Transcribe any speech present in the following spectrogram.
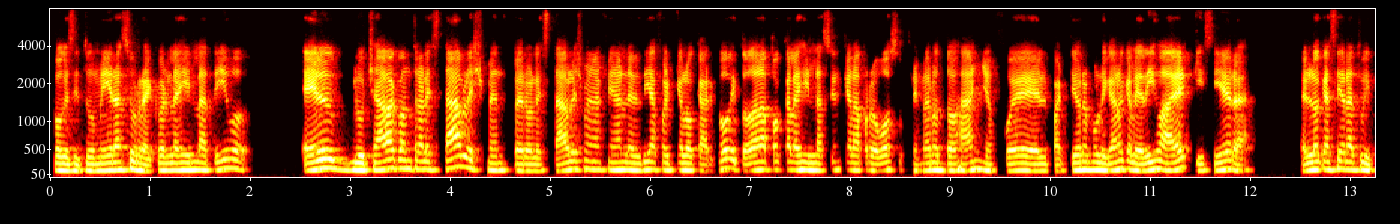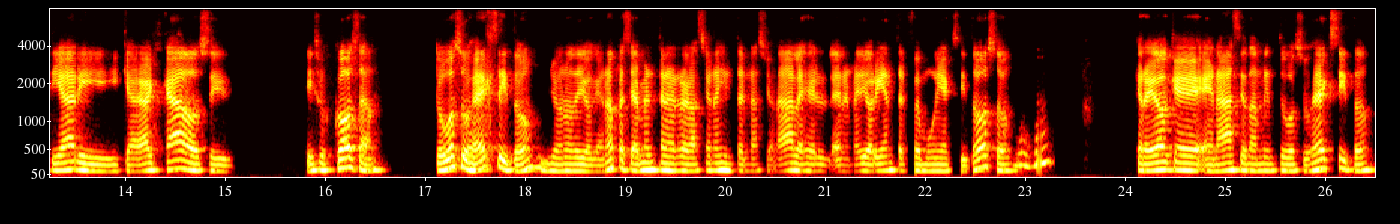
Porque si tú miras su récord legislativo, él luchaba contra el establishment, pero el establishment al final del día fue el que lo cargó y toda la poca legislación que él aprobó sus primeros dos años fue el Partido Republicano que le dijo a él que hiciera. Él lo que hacía era tuitear y, y crear caos y, y sus cosas. Tuvo sus éxitos, yo no digo que no, especialmente en relaciones internacionales, él- en el Medio Oriente él fue muy exitoso. Creo que en Asia también tuvo sus éxitos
